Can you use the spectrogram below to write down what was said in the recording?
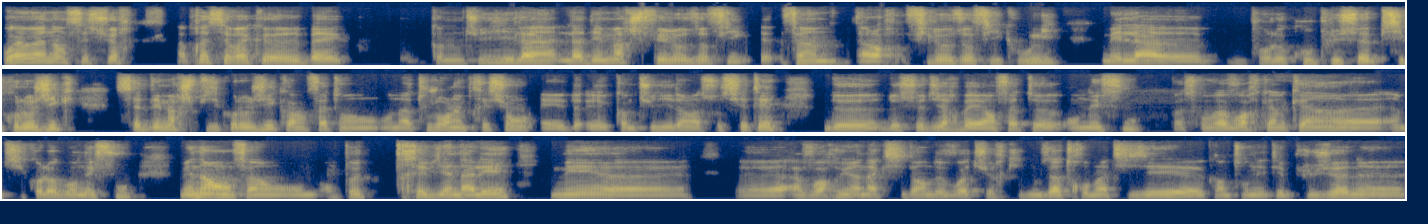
Ouais, ouais, non, c'est sûr. Après, c'est vrai que ben, comme tu dis, la, démarche philosophique, euh, enfin, alors philosophique, oui, mais là, euh, pour le coup, plus euh, psychologique, cette démarche psychologique, en fait, on, a toujours l'impression, et, comme tu dis, dans la société, de, se dire, ben, en fait, on est fou, parce qu'on va voir quelqu'un, un psychologue, on est fou. Mais non, enfin, on, peut très bien aller, mais euh, avoir eu un accident de voiture qui nous a traumatisé euh, quand on était plus jeune euh,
